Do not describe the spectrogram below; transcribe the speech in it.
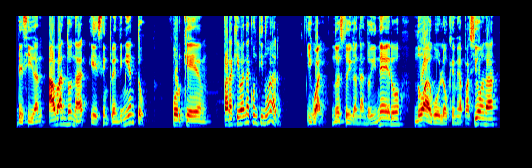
decidan abandonar ese emprendimiento. Porque, ¿para qué van a continuar? Igual, no estoy ganando dinero, no hago lo que me apasiona,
